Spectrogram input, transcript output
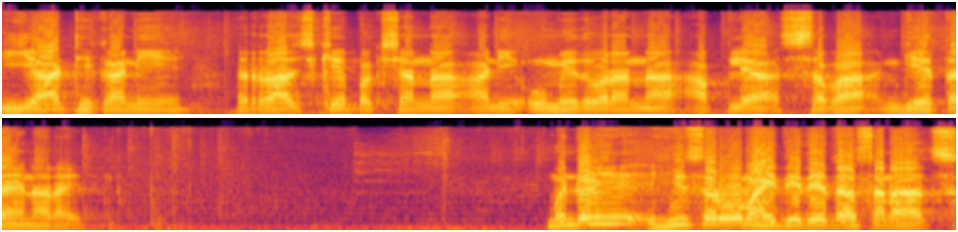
या ठिकाणी राजकीय पक्षांना आणि उमेदवारांना आपल्या सभा घेता येणार आहेत. मंडळी ही सर्व माहिती देत असतानाच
